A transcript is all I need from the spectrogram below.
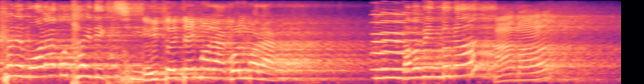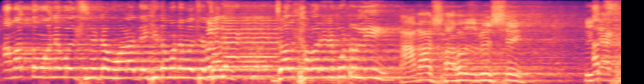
এখানে মরা কোথায় দেখছি? এই তো এটাই মরা গোল মরা। বাবা বিন্দু না আমা আমার তো মনে বলছে এটা মরা দেখি তো মনে বলছে বলি জল- দেখ। জল খাবারের পুটুলি আমার সাহস বেশে। তুই দেখ। আচ্ছা,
